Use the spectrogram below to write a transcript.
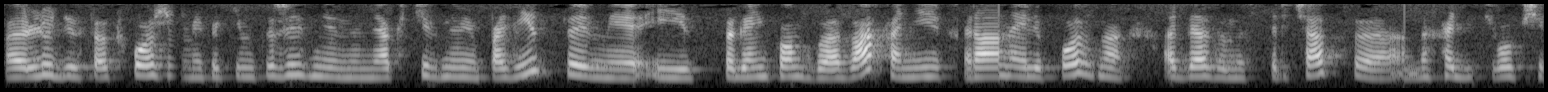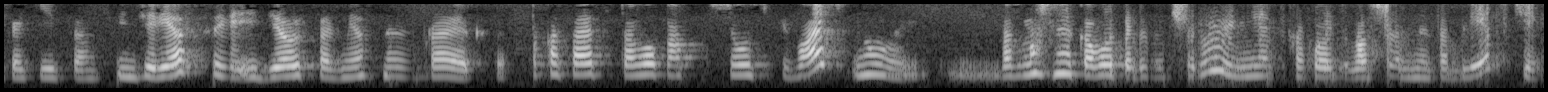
Люди со схожими какими-то жизненными активными позициями и с огоньком в глазах, они рано или поздно обязаны встречаться, находить общие какие-то интересы и делать совместные проекты. Что касается того, как все успевать, ну, возможно, я кого-то разочарую, нет какой-то волшебной таблетки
